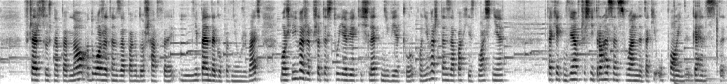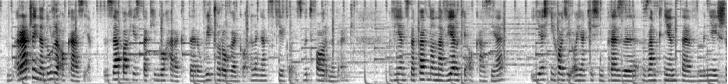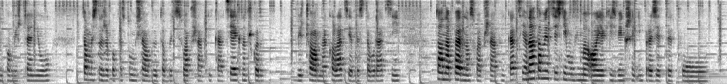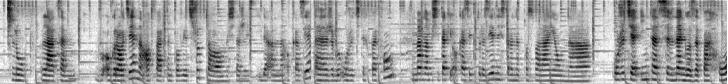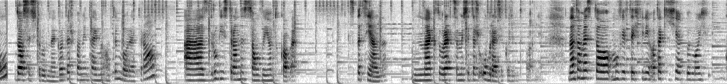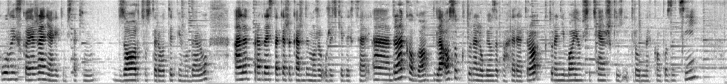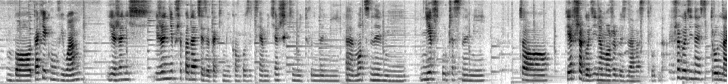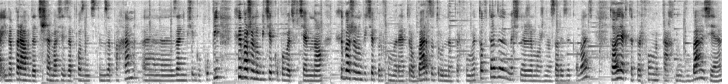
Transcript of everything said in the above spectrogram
w czerwcu już na pewno. Odłożę ten zapach do szafy i nie będę go pewnie używać. Możliwe, że przetestuję w jakiś letni wieczór, ponieważ ten zapach jest właśnie, tak jak mówiłam wcześniej, trochę sensualny, taki upojny, gęsty. Raczej na duże okazje. Zapach jest takiego charakteru wieczorowego, eleganckiego, jest wytworny wręcz. Więc na pewno na wielkie okazje. Jeśli chodzi o jakieś imprezy zamknięte w mniejszym pomieszczeniu, to myślę, że po prostu musiałaby to być słabsza aplikacja, jak na przykład wieczorna kolacja w restauracji, to na pewno słabsza aplikacja. Natomiast jeśli mówimy o jakiejś większej imprezie typu ślub latem w ogrodzie na otwartym powietrzu, to myślę, że jest idealna okazja, e, żeby użyć tych perfum. Mam na myśli takie okazje, które z jednej strony pozwalają na użycie intensywnego zapachu, dosyć trudnego, też pamiętajmy o tym, bo retro, a z drugiej strony są wyjątkowe, specjalne, na które chcemy się też ubrać jakoś wytwornie. Natomiast to mówię w tej chwili o takich jakby moich głównych skojarzeniach, jakimś takim wzorcu, stereotypie, modelu, ale prawda jest taka, że każdy może użyć kiedy chce. Dla kogo? Dla osób, które lubią zapachy retro, które nie boją się ciężkich i trudnych kompozycji, bo tak jak mówiłam, jeżeli, jeżeli nie przepadacie za takimi kompozycjami ciężkimi, trudnymi, e, mocnymi, niewspółczesnymi, to pierwsza godzina może być dla Was trudna. Pierwsza godzina jest trudna i naprawdę trzeba się zapoznać z tym zapachem, e, zanim się go kupi. Chyba, że lubicie kupować w ciemno, chyba, że lubicie perfumy retro, bardzo trudne perfumy, to wtedy myślę, że można zaryzykować. To, jak te perfumy pachną w bazie,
